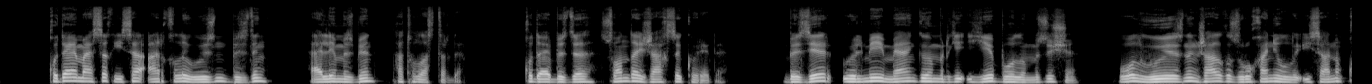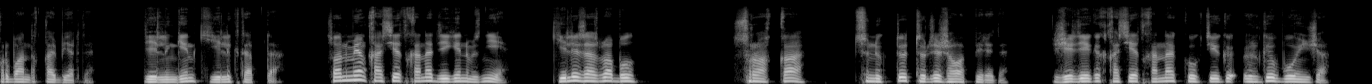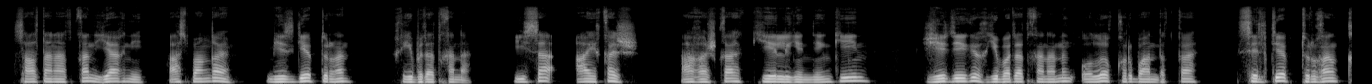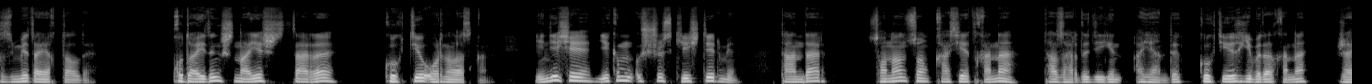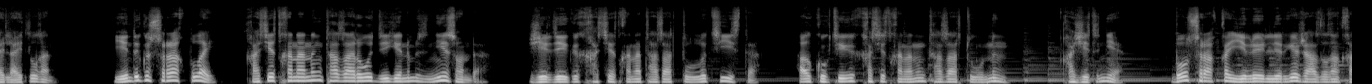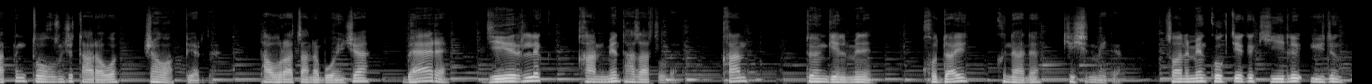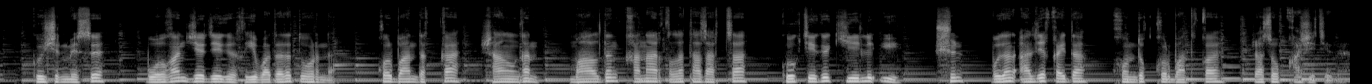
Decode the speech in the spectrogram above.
Құдай мәсіх иса арқылы өзін біздің әлемімізбен татуластырды. Құдай бізді сондай жақсы көреді. Біздер өлмей мәңгі өмірге ие болуымыз үшін ол өзінің жалғыз рухани ұлы исаның құрбандыққа берді делінген киелі кітапта. Сонымен қасиетхана дегеніміз не? Келе жазба бұл сұраққа түсінікті түрде жауап береді. Жердегі қасиетхана көктегі үлгі бойынша салтанатқан яғни аспанға мезгеп тұрған ғибадатхана. Иса айқыш ағашқа керілгеннен кейін жердегі ғибадатхананың ұлы құрбандыққа сілтеп тұрған қызмет аяқталды. Құдайдың шынайы сары көкте орналасқан. Ендеше 2300 кештер мен таңдар сонан соң қасиетхана тазарды деген аянды көктегі ғибадатхана жайлы айтылған. Ендігі сұрақ былай. Қасиетхананың тазаруы дегеніміз не сонда? Жердегі қасиетхана тазартылуы тиісті ал көктегі қасиетхананың тазартуының қажеті не? Бұл сұраққа еврейлерге жазылған хаттың тоғызыншы тарауы жауап берді. Таурат заңы бойынша бәрі дерлік қанмен тазартылды. Қан төнгелменен. Құдай күнәні кешірмейді. Сонымен көктегі киелі үйдің көшірмесі болған жердегі ғибадат орны құрбандыққа шалынған малдың қаны арқылы тазартса көктегі киелі үй үшін бұдан әлде қайда құнды құрбандыққа жасау қажет еді.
